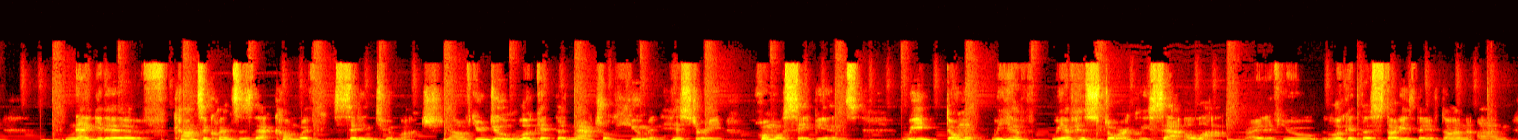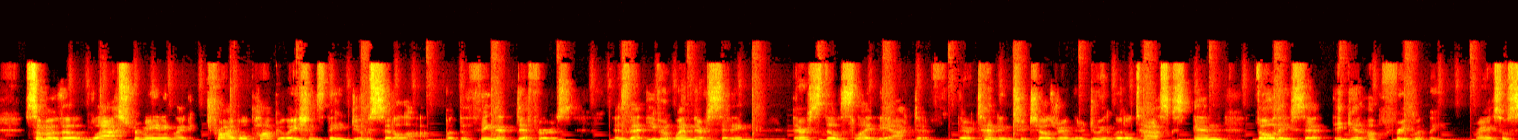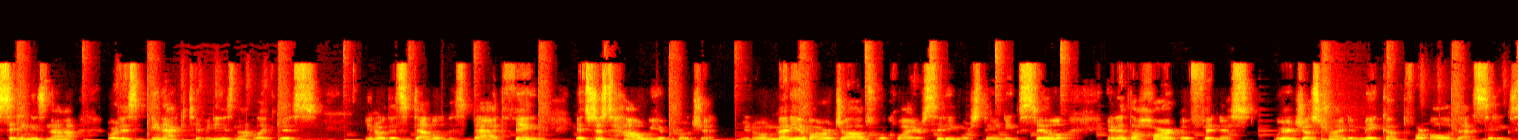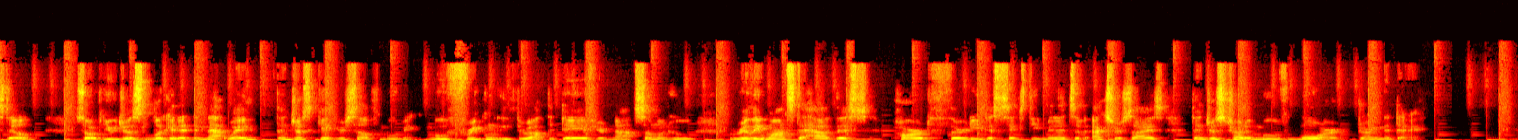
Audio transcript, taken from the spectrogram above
negative consequences that come with sitting too much. Now if you do look at the natural human history homo sapiens we don't we have we have historically sat a lot right? If you look at the studies they've done on some of the last remaining like tribal populations they do sit a lot. But the thing that differs is that even when they're sitting they're still slightly active. They're tending to children they're doing little tasks and though they sit they get up frequently right so sitting is not or this inactivity is not like this you know this devil this bad thing it's just how we approach it you know, many of our jobs require sitting or standing still. And at the heart of fitness, we're just trying to make up for all of that sitting still. So if you just look at it in that way, then just get yourself moving. Move frequently throughout the day if you're not someone who really wants to have this hard 30 to 60 minutes of exercise, then just try to move more during the day.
